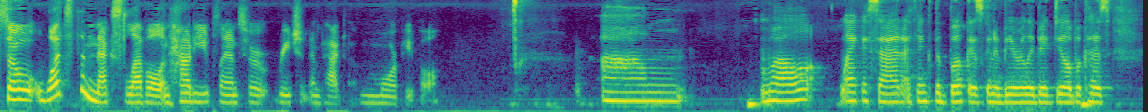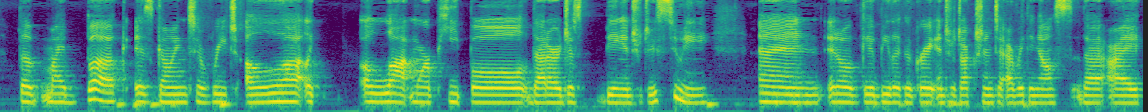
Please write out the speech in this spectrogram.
so what's the next level and how do you plan to reach and impact more people? Um well like I said, I think the book is going to be a really big deal because the my book is going to reach a lot like a lot more people that are just being introduced to me. And it'll give, be like a great introduction to everything else that I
